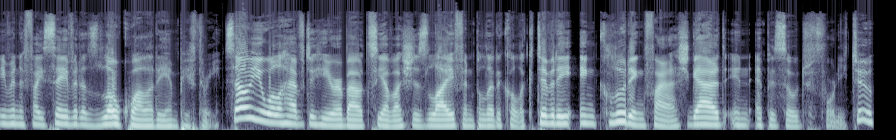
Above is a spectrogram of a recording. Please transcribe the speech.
even if I save it as low quality MP3. So you will have to hear about Siavash's life and political activity, including Farashgard in episode 42,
